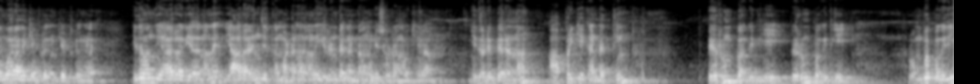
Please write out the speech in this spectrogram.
எவ்வாறு அழைக்கப்படுதுன்னு கேட்டிருக்காங்க. இது வந்து யாரும் அறியாதனால யாரும் அறிஞ்சிருக்க மாட்டாங்க. அதனால இரண்ட கண்டம் ஒன்று சொல்கிறாங்க ஓகேங்களா இதோட பேர் என்ன? ஆப்பிரிக்க கண்டத்தின் பெரும்பகுதியை பெரும்பகுதியை ரொம்ப பகுதி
